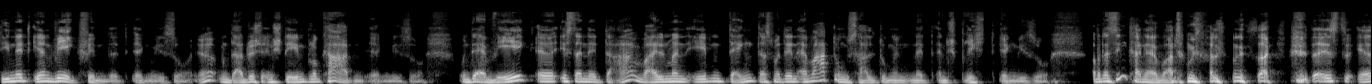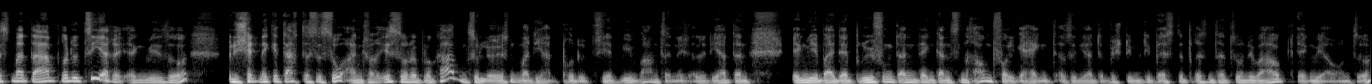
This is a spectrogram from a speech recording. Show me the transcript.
die nicht ihren Weg findet irgendwie so. Ja? Und dadurch entstehen Blockaden irgendwie so. Und der Weg äh, ist dann nicht da, weil man eben denkt, dass man den Erwartungshaltungen nicht entspricht irgendwie so. Aber das sind keine Erwartungshaltungen, sag ich. Da ist zuerst mal da, produziere irgendwie so. Und ich hätte nicht gedacht, dass es so einfach ist, so eine Blockaden zu lösen, weil die hat produziert wie wahnsinnig. Also die hat dann irgendwie bei der Prüfung dann den ganzen Raum voll gehängt. Also die hatte bestimmt die beste Präsentation überhaupt irgendwie auch und so.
